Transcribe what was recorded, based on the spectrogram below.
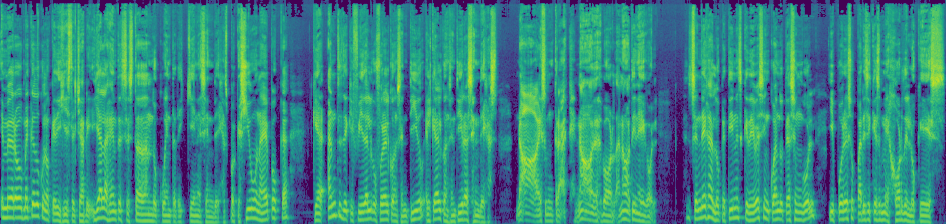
Pero me quedo con lo que dijiste, Charlie. Ya la gente se está dando cuenta de quién es Sendejas, porque sí hubo una época que antes de que Fidalgo fuera el consentido, el que era el consentido era Sendejas. No, es un crack, no desborda, no tiene gol. Sendejas lo que tiene es que de vez en cuando te hace un gol y por eso parece que es mejor de lo que es.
